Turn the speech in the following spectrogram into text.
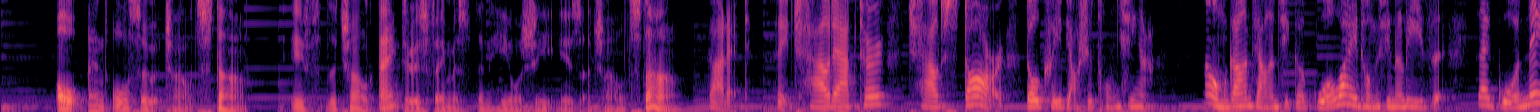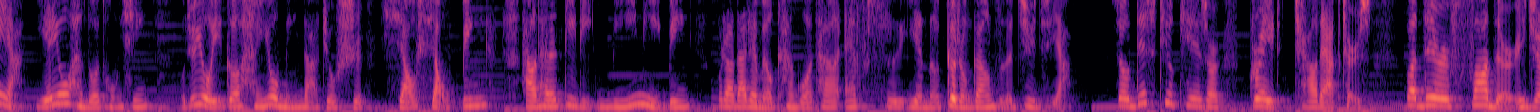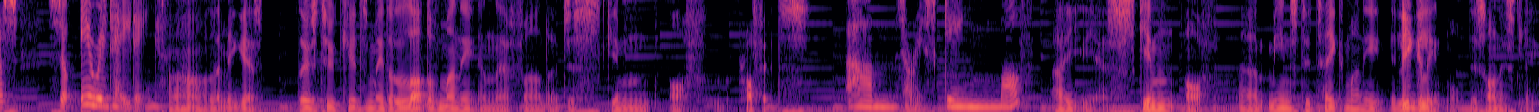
Oh, and also a child star. If the child actor is famous, then he or she is a child star. Got it. it。所以 child actor、child star 都可以表示童星啊。那我们刚刚讲了几个国外童星的例子，在国内啊也有很多童星。我觉得有一个很有名的，就是小小彬，还有他的弟弟迷你彬。不知道大家有没有看过他 F 四演的各种各样子的剧集啊？So these two kids are great child actors, but their father is just so irritating. Oh, let me guess. Those two kids made a lot of money and their father just skimmed off the profits. Um, sorry, skim off? Uh, yes, skim off uh, means to take money illegally or dishonestly.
